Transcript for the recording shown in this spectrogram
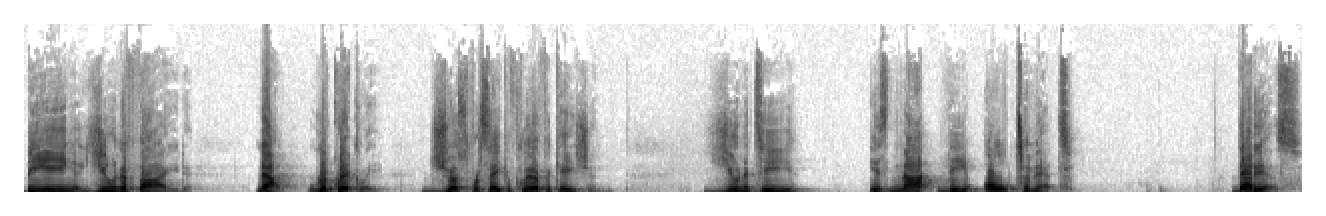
being unified. Now, real quickly, just for sake of clarification, unity is not the ultimate. That is,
